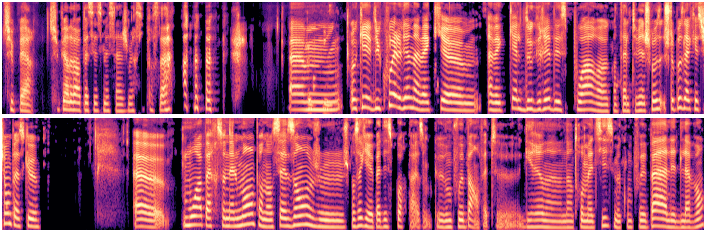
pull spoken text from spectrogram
Super. Super d'avoir passé ce message. Merci pour ça. euh, ok, du coup, elles viennent avec euh, avec quel degré d'espoir euh, quand elles te viennent? Je, pose, je, te pose la question parce que euh, moi personnellement, pendant 16 ans, je, je pensais qu'il n'y avait pas d'espoir, par exemple, qu'on ne pouvait pas en fait euh, guérir d'un traumatisme, qu'on ne pouvait pas aller de l'avant.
